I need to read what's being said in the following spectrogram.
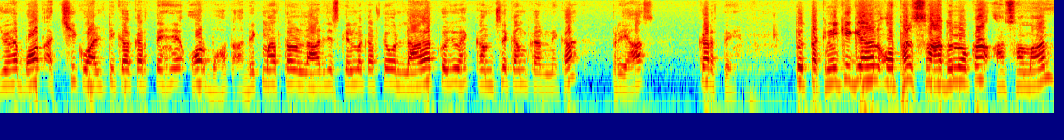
जो है बहुत अच्छी क्वालिटी का करते हैं और बहुत अधिक मात्रा में लार्ज स्केल में करते हैं और लागत को जो है कम से कम करने का प्रयास करते हैं। तो तकनीकी ज्ञान और फिर साधनों का असमान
